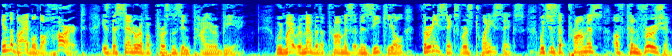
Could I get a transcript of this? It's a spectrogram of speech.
In the Bible, the heart is the center of a person's entire being we might remember the promise of Ezekiel 36 verse 26, which is the promise of conversion.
